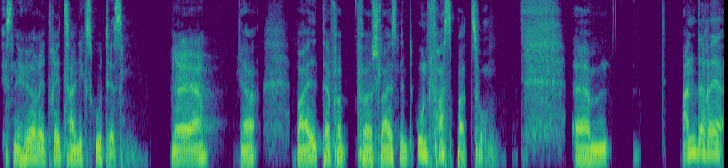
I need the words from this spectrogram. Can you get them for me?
ist eine höhere Drehzahl nichts Gutes. Ja, ja. Ja, weil der Ver Verschleiß nimmt unfassbar zu. Ähm, andere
